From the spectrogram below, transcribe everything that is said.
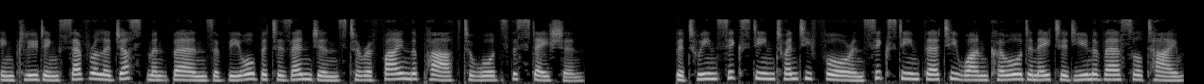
including several adjustment burns of the orbiter's engines to refine the path towards the station. Between 1624 and 1631 Coordinated Universal Time,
